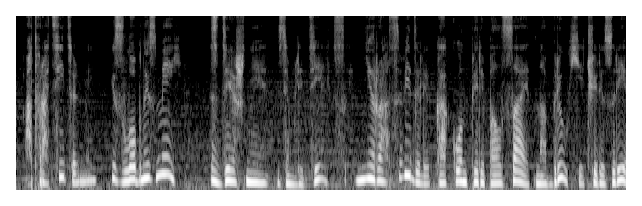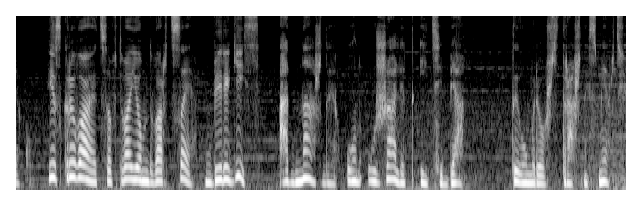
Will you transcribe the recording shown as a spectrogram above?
— отвратительный и злобный змей. Здешние земледельцы не раз видели, как он переползает на брюхе через реку и скрывается в твоем дворце. Берегись! Однажды он ужалит и тебя. Ты умрешь страшной смертью.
